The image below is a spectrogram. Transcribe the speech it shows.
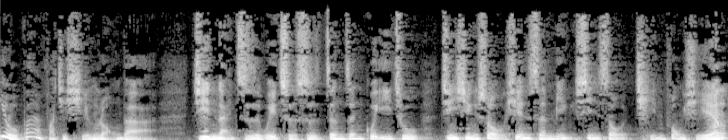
有办法去形容的。今乃至为此事真真归一处，进行受现生命，信受勤奉行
